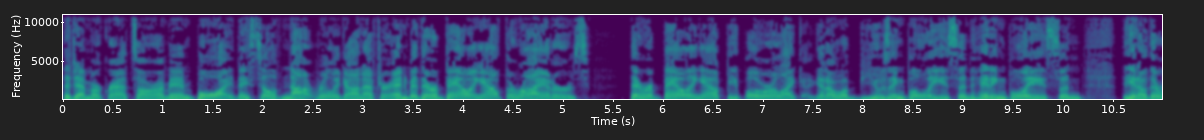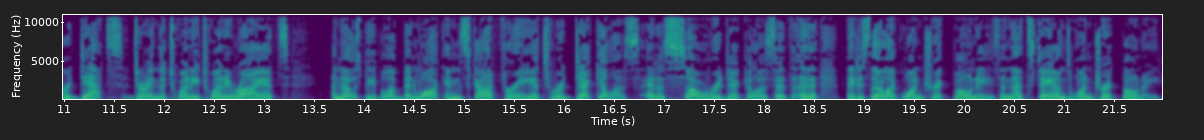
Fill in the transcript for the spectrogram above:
the Democrats are. I mean, boy, they still have not really gone after anybody. They were bailing out the rioters. They were bailing out people who were like, you know, abusing police and hitting police. And, you know, there were deaths during the 2020 riots. And those people have been walking scot free. It's ridiculous. It is so ridiculous. It, uh, they just, they're like one trick ponies and that stands one trick pony.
